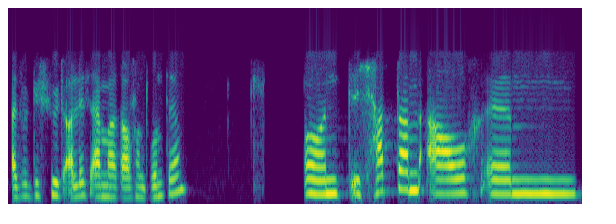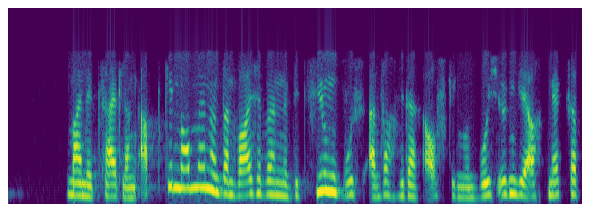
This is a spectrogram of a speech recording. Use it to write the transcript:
also gefühlt alles einmal rauf und runter. Und ich hatte dann auch ähm, meine Zeit lang abgenommen und dann war ich aber in einer Beziehung, wo es einfach wieder raufging und wo ich irgendwie auch gemerkt habe,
